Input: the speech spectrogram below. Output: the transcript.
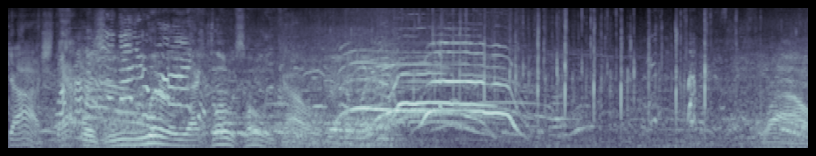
gosh, that was literally that close. Holy cow. Wow.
